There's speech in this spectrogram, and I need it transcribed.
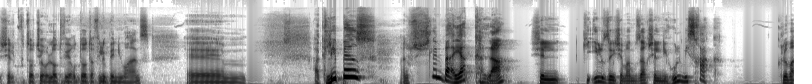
של קבוצות שעולות ויורדות אפילו בניואנס. אמ, הקליפרס, אני חושב שיש להם בעיה קלה של, כאילו זה יישמע מוזר, של ניהול משחק. כלומר,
